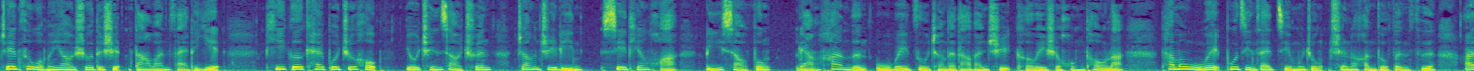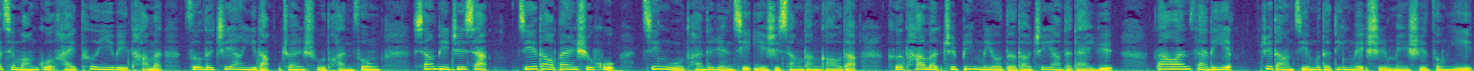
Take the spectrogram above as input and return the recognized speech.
这次我们要说的是大湾仔的夜。P 哥开播之后，由陈小春、张智霖、谢天华、李晓峰。梁汉文五位组成的大湾区可谓是红透了。他们五位不仅在节目中圈了很多粉丝，而且芒果还特意为他们做了这样一档专属团综。相比之下，街道办事户劲舞团的人气也是相当高的，可他们却并没有得到这样的待遇。大湾仔的夜这档节目的定位是美食综艺，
